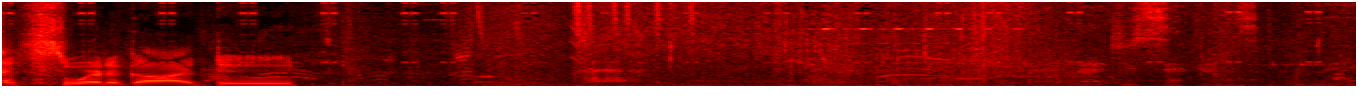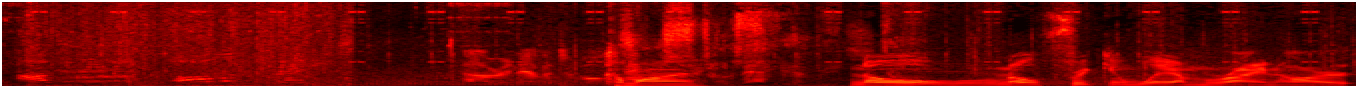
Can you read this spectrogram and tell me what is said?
I swear to god, dude. Come on. No, no freaking way I'm Reinhardt.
